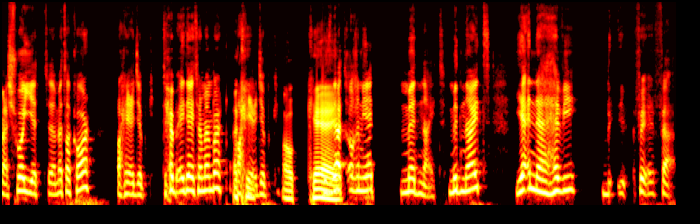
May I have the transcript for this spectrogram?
مع شوية metalcore راح يعجبك. تحب A Day to Remember راح. يعجبك. okay. بالذات أغنية Midnight Midnight yeah إنها heavy في, في,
